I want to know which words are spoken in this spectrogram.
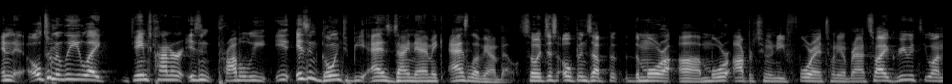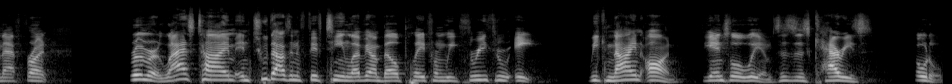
and ultimately, like James Conner isn't probably isn't going to be as dynamic as Le'Veon Bell, so it just opens up the, the more uh, more opportunity for Antonio Brown. So I agree with you on that front. Remember, last time in 2015, Le'Veon Bell played from week three through eight. Week nine on, DeAngelo Williams. This is his carries total.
